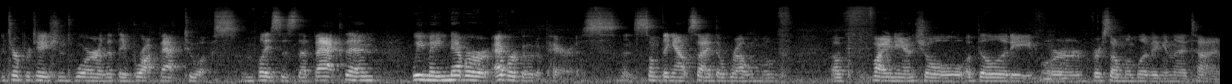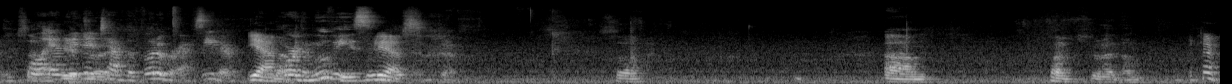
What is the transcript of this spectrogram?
interpretations were that they brought back to us in places that back then we may never ever go to Paris. It's something outside the realm of of financial ability for, for someone living in that time. So Well, and they didn't right. have the photographs either, yeah, No. or the movies. yes. So, Um, go ahead, um, Okay.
